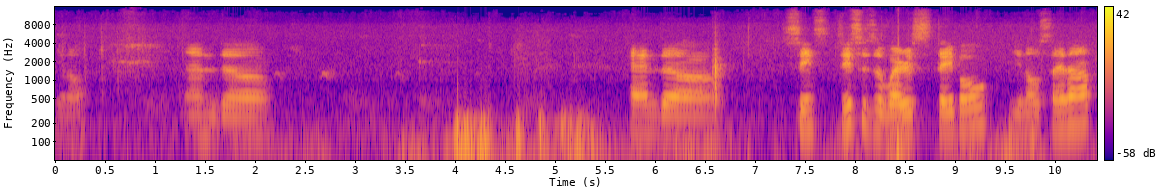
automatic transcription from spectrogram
you know. And uh, and uh, since this is a very stable, you know, setup,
